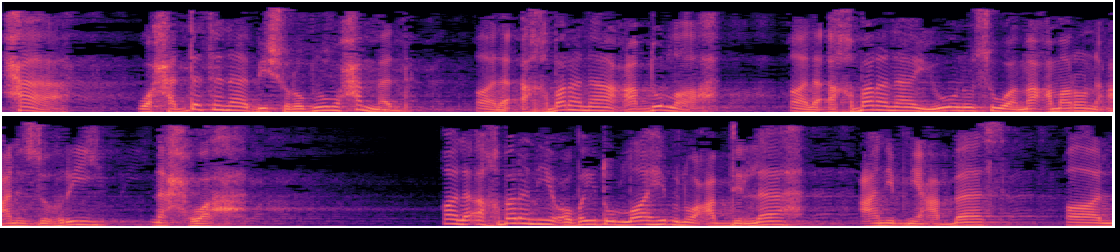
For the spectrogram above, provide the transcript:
حا وحدثنا بشر بن محمد قال أخبرنا عبد الله قال أخبرنا يونس ومعمر عن الزهري نحوه. قال أخبرني عبيد الله بن عبد الله عن ابن عباس قال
